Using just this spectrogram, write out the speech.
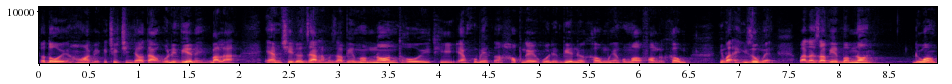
cho tôi hỏi về cái chương trình đào tạo huấn luyện viên ấy, bảo là em chỉ đơn giản là một giáo viên mầm non thôi, thì em không biết học nghề huấn luyện viên được không? Em có mở phòng được không? Nhưng bạn hình dung ấy, bạn là giáo viên mầm non, đúng không?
